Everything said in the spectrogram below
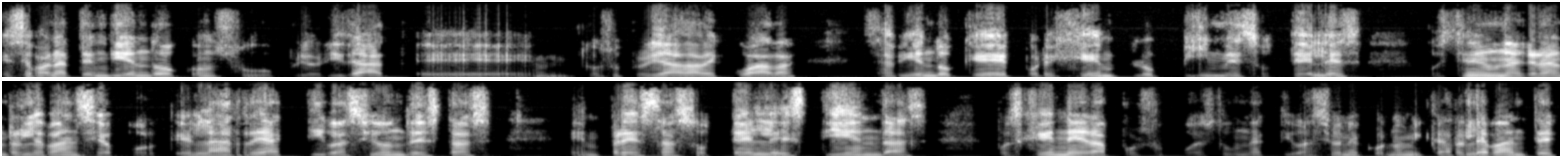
que se van atendiendo con su prioridad, eh, con su prioridad adecuada, sabiendo que, por ejemplo, pymes, hoteles, pues tienen una gran relevancia porque la reactivación de estas empresas, hoteles, tiendas, pues genera, por supuesto, una activación económica relevante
